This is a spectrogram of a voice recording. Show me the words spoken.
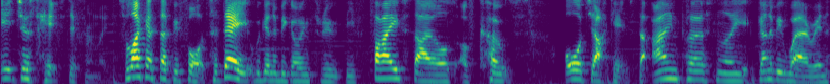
It just hits differently. So like I said before, today we're gonna be going through the five styles of coats or jackets that I'm personally gonna be wearing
